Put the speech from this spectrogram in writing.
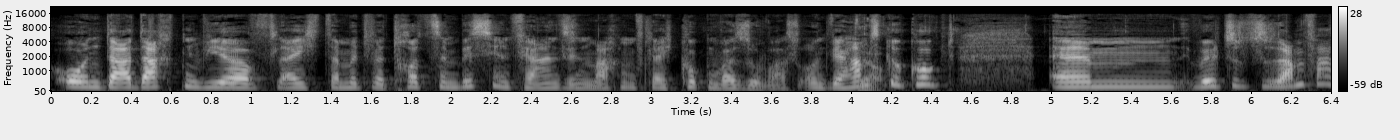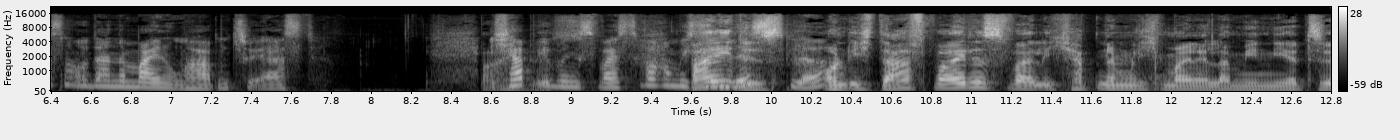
Und da dachten wir, vielleicht, damit wir trotzdem ein bisschen Fernsehen machen, vielleicht gucken wir sowas. Und wir haben es Ja. geguckt. Ähm, willst du zusammenfassen oder eine Meinung haben zuerst? Ich habe Beides. übrigens, weißt du, warum ich so Beides. listle? Und ich darf beides, weil ich habe nämlich meine laminierte,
